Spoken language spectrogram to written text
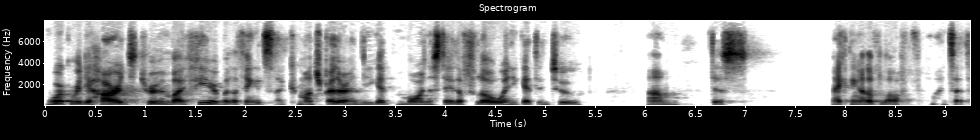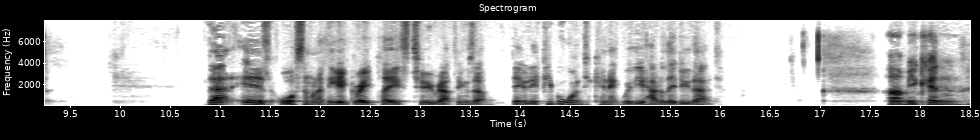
work really hard driven by fear but i think it's like much better and you get more in a state of flow when you get into um, this acting out of love mindset That is awesome, and I think a great place to wrap things up. David, if people want to connect with you, how do they do that? Um, you can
